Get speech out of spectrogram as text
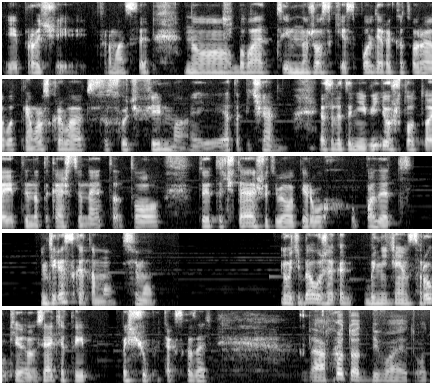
и прочей информации. Но бывают именно жесткие спойлеры, которые вот прям раскрывают всю суть фильма, и это печально. Если ты не видел что-то, и ты натыкаешься на это, то ты это читаешь, у тебя, во-первых, падает интерес к этому всему. И у тебя уже как бы не тянутся руки взять это и пощупать, так сказать. Да, охоту отбивают от...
